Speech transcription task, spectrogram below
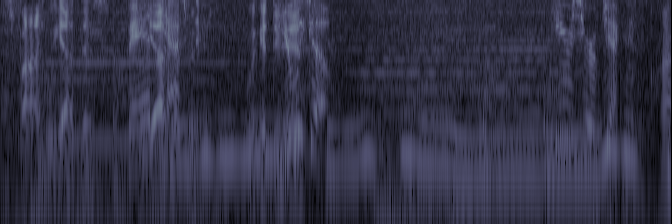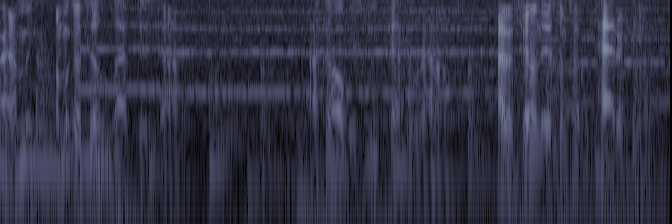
It's fine. We got this. We got this. Fantastic. We could do Here this. we go. Here's your objective. All right, I'm gonna I'm gonna go to the left this time. I can always loop back around. I have a feeling there's some type of pattern here.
